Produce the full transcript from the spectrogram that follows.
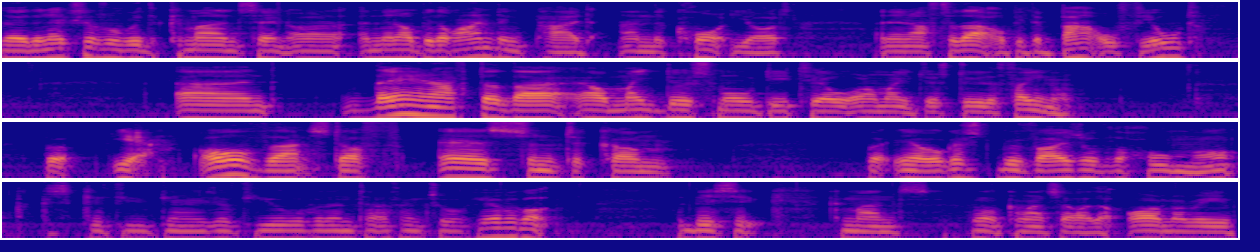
Now the next level will be the command center, and then I'll be the landing pad and the courtyard, and then after that I'll be the battlefield. And then after that, I might do a small detail, or I might just do the final. But yeah, all of that stuff is soon to come. But yeah, we'll just revise over the whole MOC, just give you guys a view over the entire thing. So here we've got the basic commands, what commands are the armory,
